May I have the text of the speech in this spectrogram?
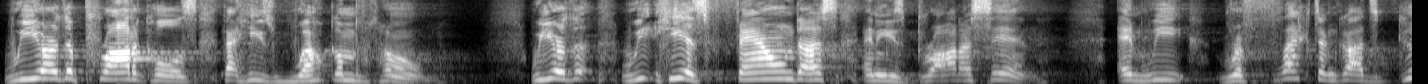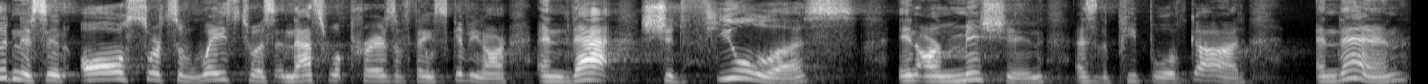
We are the prodigals that He's welcomed home. We are the, we, he has found us and He's brought us in and we reflect on God's goodness in all sorts of ways to us, and that's what prayers of thanksgiving are. And that should fuel us in our mission as the people of God. And then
